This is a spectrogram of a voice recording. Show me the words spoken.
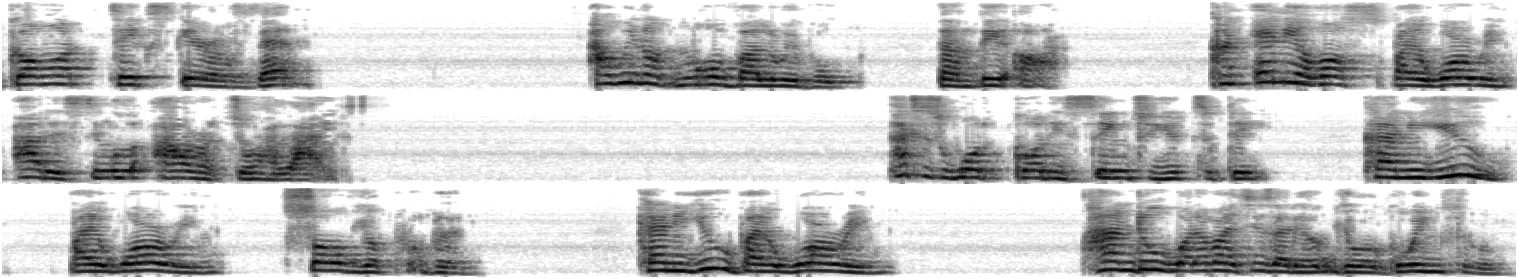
God takes care of them. Are we not more valuable than they are? Can any of us, by worrying, add a single hour to our lives? That is what God is saying to you today. Can you, by worrying, solve your problem? Can you, by worrying, handle whatever it is that you're going through?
